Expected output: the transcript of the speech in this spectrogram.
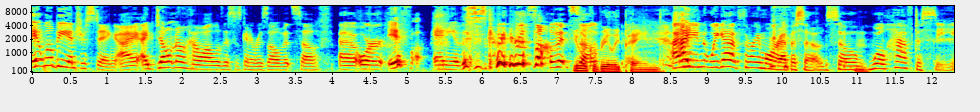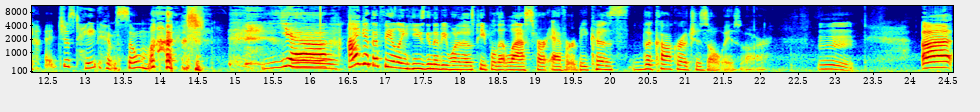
it will be interesting. I, I don't know how all of this is going to resolve itself, uh, or if any of this is going to resolve itself. You look really pained. I, mean, we got three more episodes, so hmm. we'll have to see. I just hate him so much. Yeah, I get the feeling he's going to be one of those people that lasts forever because the cockroaches always are. Mm. Uh,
